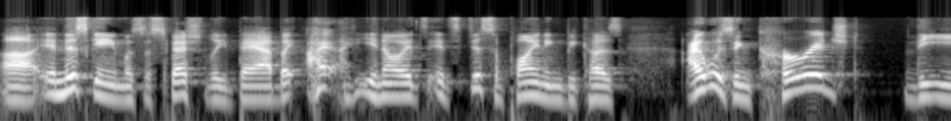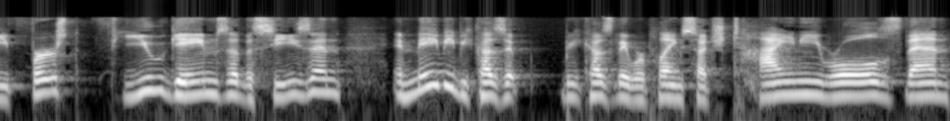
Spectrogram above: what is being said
Uh, in this game was especially bad, but I, you know, it's it's disappointing because I was encouraged the first few games of the season, and maybe because it because they were playing such tiny roles then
